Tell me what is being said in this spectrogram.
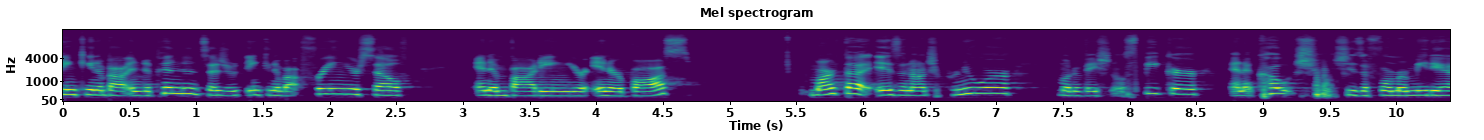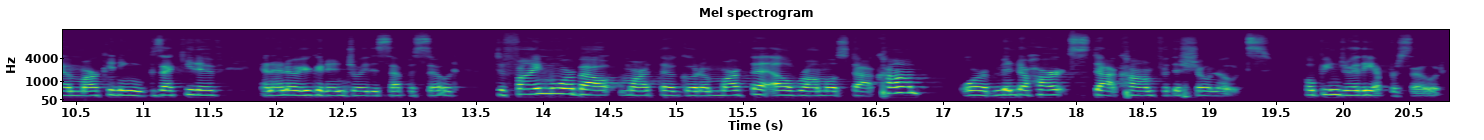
thinking about independence, as you're thinking about freeing yourself and embodying your inner boss. Martha is an entrepreneur motivational speaker, and a coach. She's a former media marketing executive, and I know you're going to enjoy this episode. To find more about Martha, go to marthalramos.com or mindaharts.com for the show notes. Hope you enjoy the episode.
